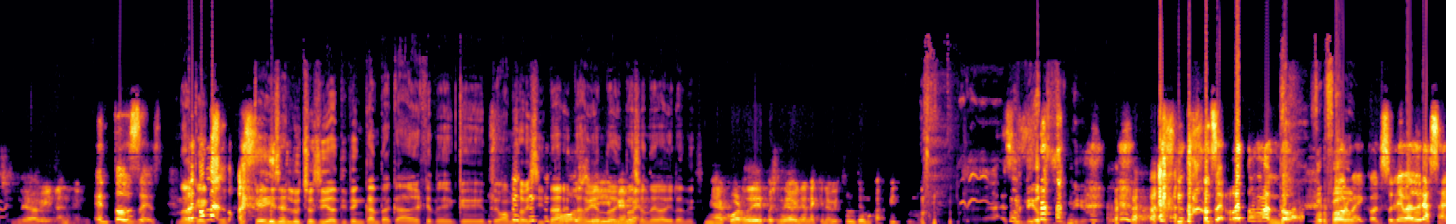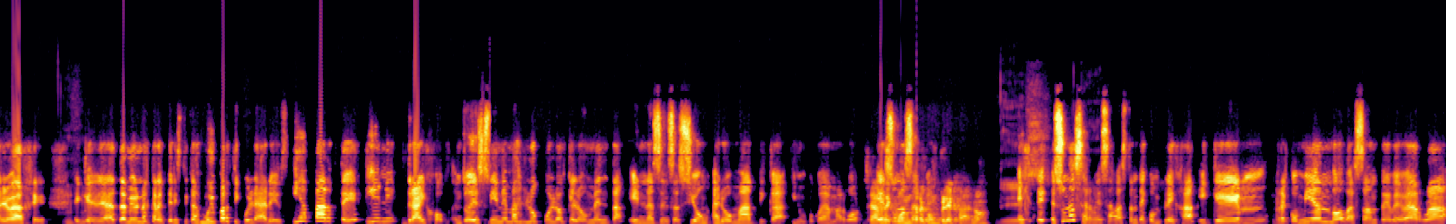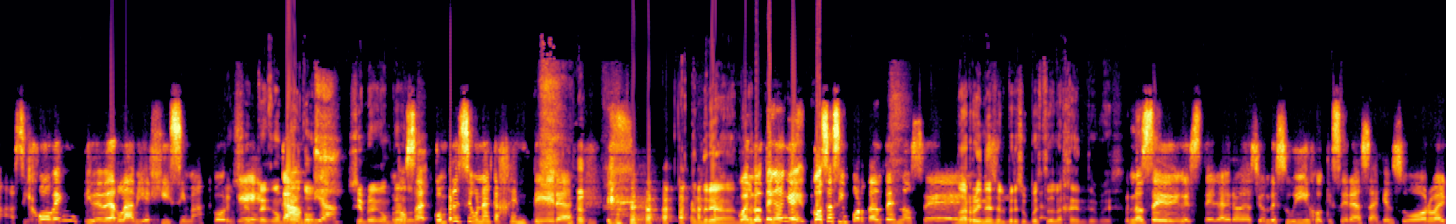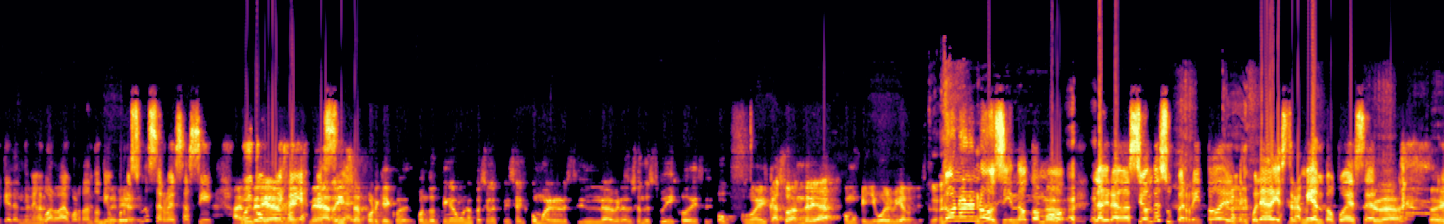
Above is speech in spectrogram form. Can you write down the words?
Entonces, retomando. ¿qué, dices, Lucho, si a ti te encanta? Cada vez que te, que te vamos a visitar, estás viendo ahí Pasión de Gavilanes. Me acordé de Pasión de Gavilanes que no he visto el último capítulo. Dios mío. Entonces, retomando. Por favor. con su levadura salvaje, eh, que le da también unas características muy particulares. Y aparte, tiene dry hop. Entonces, tiene más lúpulo que le aumenta en la sensación aromática y un poco de amargor. O sea, es contra compleja, ¿no? Es, una cerveza bastante compleja y que mm, recomiendo bastante beberla así joven y beberla viejísima. Porque cambia. Siempre hay que comprar dos. Cómprense una entera. Andrea. Cuando tengan eh, cosas importantes, no sé. No arruines el presupuesto de la gente, pues. No sé, este, la graduación de su hijo, que será, saquen su Orval, que la tienen guardada por tanto tiempo. Porque es una cerveza así, muy compleja me, y especial. Me da risa, porque cuando tengan una ocasión especial, como la graduación de su hijo, dice, o con el caso de Andrea, como que llegó el viernes. No, no, no, no, sino como la graduación de su perrito en la escuela de adiestramiento, puede ser. Claro,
